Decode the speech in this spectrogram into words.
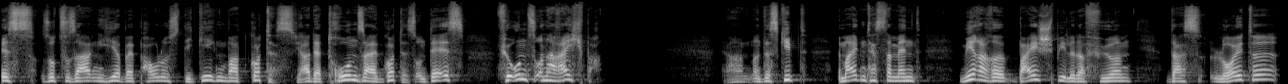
ist sozusagen hier bei Paulus die Gegenwart Gottes, ja, der Thronsaal Gottes. Und der ist für uns unerreichbar. Ja, und es gibt im Alten Testament mehrere Beispiele dafür, dass Leute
